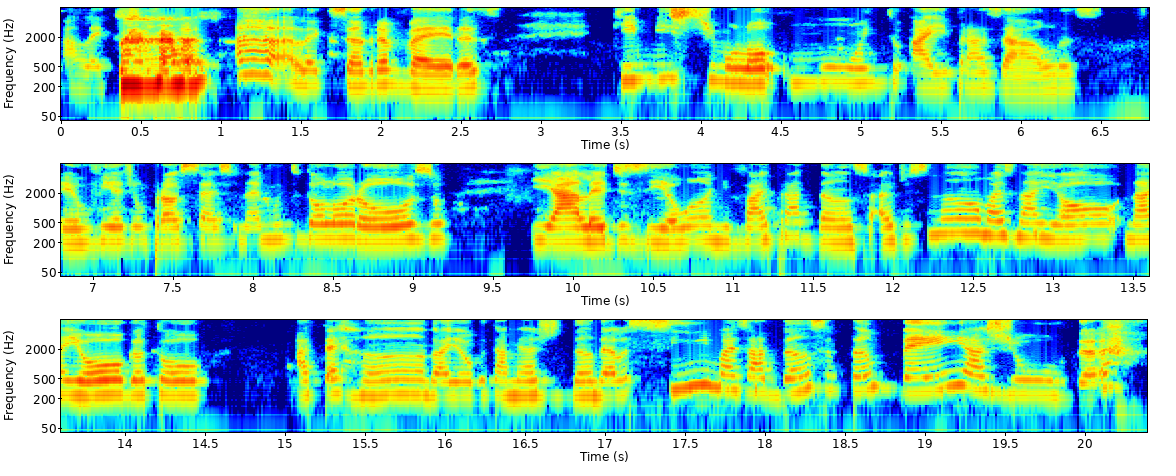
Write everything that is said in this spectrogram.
Alexandra, Alexandra Veras, que me estimulou muito a ir para as aulas. Eu vinha de um processo né, muito doloroso e a Ale dizia, Anne, vai para dança. Aí eu disse, não, mas na, yoga, na yoga eu tô aterrando, a yoga tá me ajudando. Ela, sim, mas a dança também ajuda.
